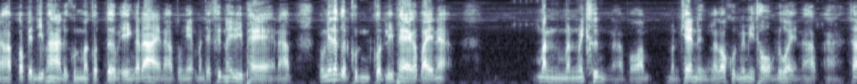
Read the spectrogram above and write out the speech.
นะครับ ก็เป็น 25 หรือคุณมากดเติมเองก็ได้นะครับ ตรงนี้มันจะขึ้นให้รีแพร์นะครับ ตรงนี้ถ้าเกิดคุณกดรีแพร์เข้าไปเนี่ย มันมันไม่ขึ้นนะครับ เพราะว่ามันแค่หนึ่งแล้วก็คุณไม่มีทองด้วยนะครับ อ่า ถ้า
